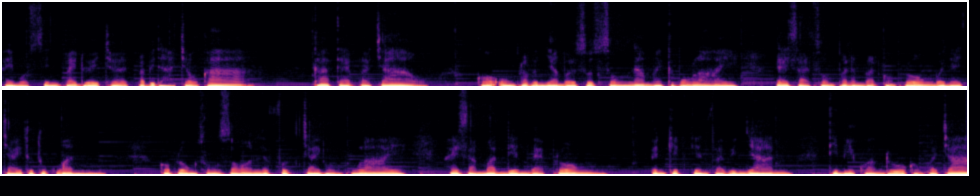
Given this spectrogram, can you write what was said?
ให้หมดสิ้นไปด้วยเถิดพระบิดาเจ้าข้าข้าแต่พระเจ้า ขอองค์พระปัญญาบริสุทธิ์ทรงนำให้ข้าพงหลายได้สะสมพระดำรัสของพระองค์ไว้ในใจทุกๆวันขอพระองค์ทรงสอนและฝึกใจของพวกหลายให้สามารถเรียนแบบพระองค์เป็นคริสเตียนฝ่ายวิญญาณ ที่มีความรู้ของพระเจ้า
